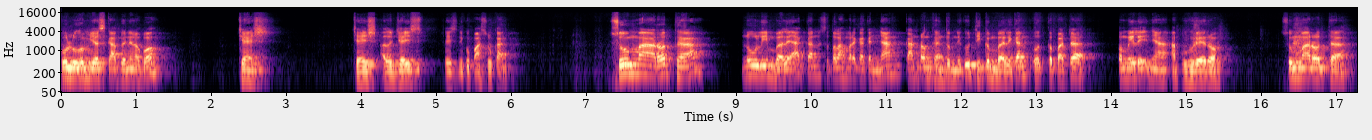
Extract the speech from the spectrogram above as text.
Kuluhum yas kabehane napa? Jais. Jais al-jais, jais niku pasukan. Summa rodha nuli akan setelah mereka kenyang, kantong gandum niku dikembalikan kepada pemiliknya Abu Hurairah. Summa rodha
